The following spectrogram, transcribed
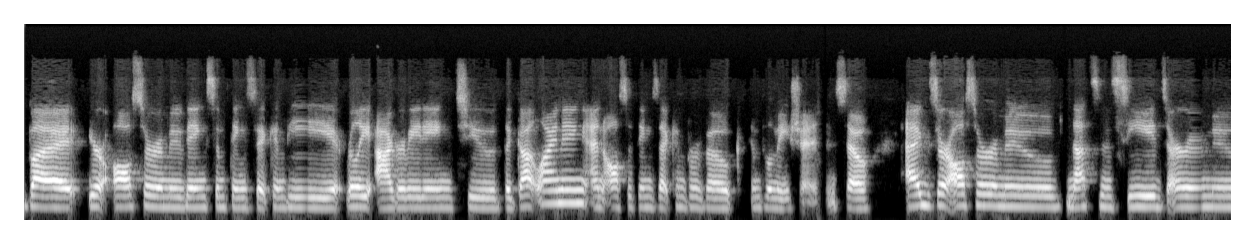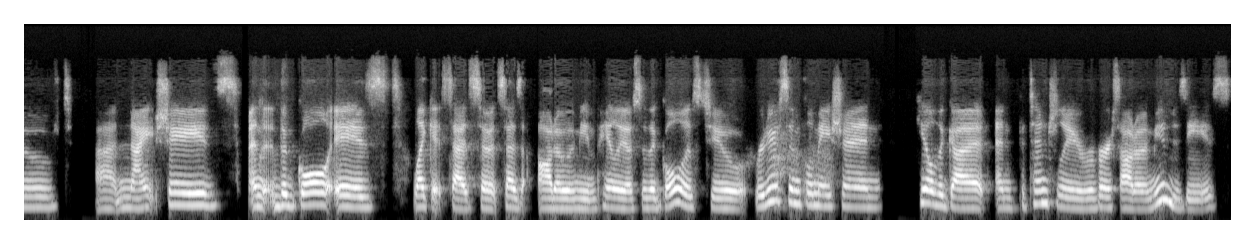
but you're also removing some things that can be really aggravating to the gut lining and also things that can provoke inflammation. So eggs are also removed, nuts and seeds are removed uh, nightshades. And the goal is, like it says, so it says autoimmune paleo. So the goal is to reduce inflammation, heal the gut, and potentially reverse autoimmune disease.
